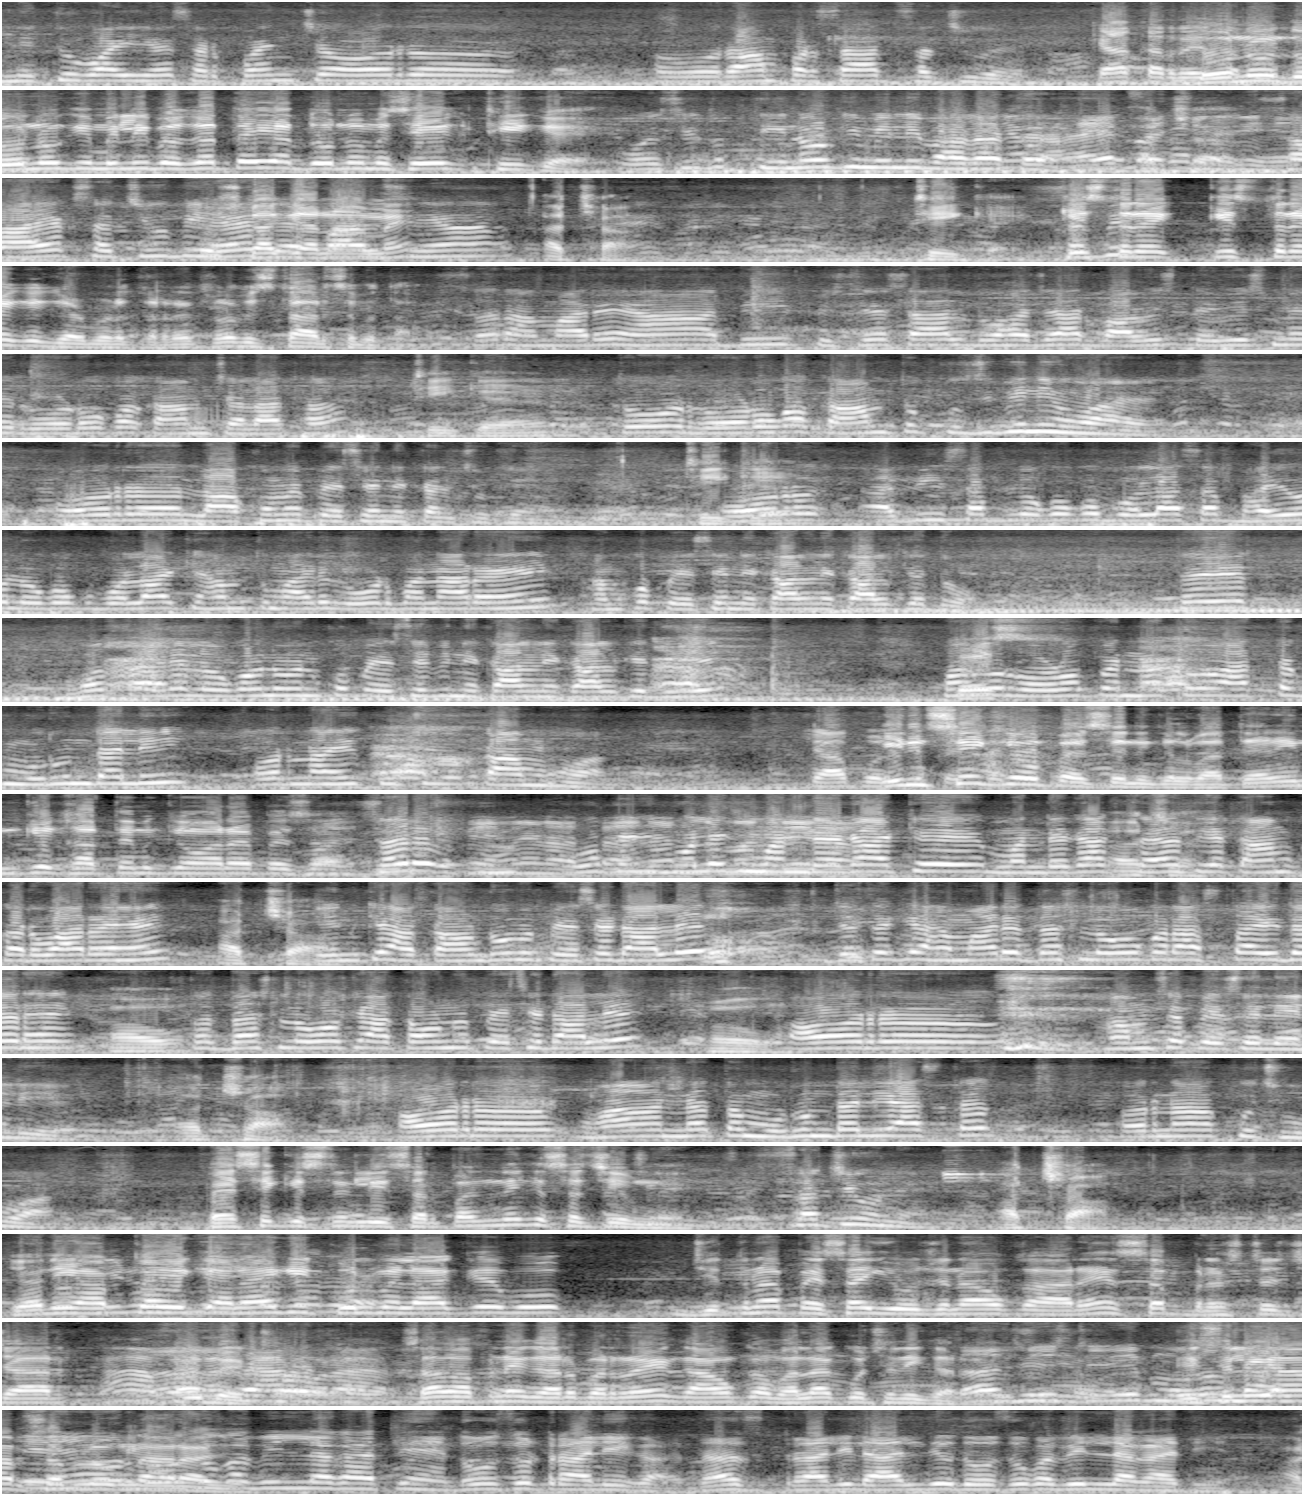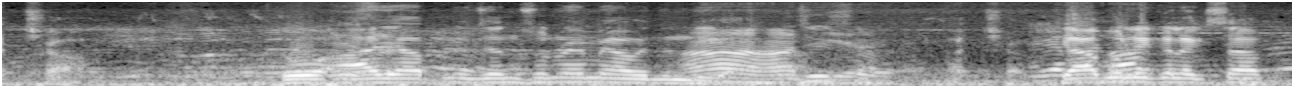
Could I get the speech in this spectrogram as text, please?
नीतू भाई है सरपंच और, और राम प्रसाद सचिव है। क्या कर रहे हैं दोनों दोनों की मिली भगत है या दोनों में से एक ठीक है? वैसे तो तीनों की मिली भगत है। अच्छा। सहायक सचिव भी है उसका क्या नाम है? अच्छा। ठीक है। किस तरह किस तरह के गड़बड़ कर रहे हैं? थोड़ा विस्तार से बताओ। सर हमारे यहाँ अभी पिछले साल 2022-23 में रोडों का काम चला था। ठीक है। तो रोडों का काम तो कुछ भी नहीं हुआ है और लाखों में पैसे निकल चुके हैं। ठीक और है अभी सब लोगों को बोला सब भाइयों लोगों को बोला कि हम तुम्हारे रोड बना रहे हैं हमको पैसे निकाल निकाल के दो। तो एक बहुत सारे लोगों ने उनको पैसे भी निकाल निकाल के दिए। पर वो रोडों पर ना तो आज तक मुरुन डली और ना ही कुछ काम हुआ। इनसे क्यों पैसे निकलवाते हैं? इनके खाते में क्यों आ रहा है पैसा? सर वो कहीं बोले कि मनरेगा के मनरेगा के तहत अच्छा। ये काम करवा रहे हैं। अच्छा। इनके अकाउंटों में पैसे डाले। जैसे कि हमारे दस लोगों का रास्ता इधर है। तो दस लोगों के अकाउंट में पैसे डाले और हमसे पैसे ले लिए। अच्छा। और वहाँ न तो मुरुम डली आज तक और न कुछ हुआ। पैसे किसने लिए? सरपंच ने कि सचिव ने? सचिव ने। अच्छा। यानी आपका ये कहना है कि कुल मिला के वो जितना पैसा योजनाओं का आ रहे हैं सब भ्रष्टाचार बैठे सब अपने घर भर रहे हैं गाँव का भला कुछ नहीं कर रहे। इसलिए आप सब लोग नाराज़ का बिल लगाते हैं 200 ट्राली का 10 ट्राली डाल दी 200 का बिल लगा दिए। अच्छा तो आज आपने जन सुनवाई में आवेदन हाँ दिया हाँ दिया। सर। अच्छा क्या बोले कलेक्टर साहब?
